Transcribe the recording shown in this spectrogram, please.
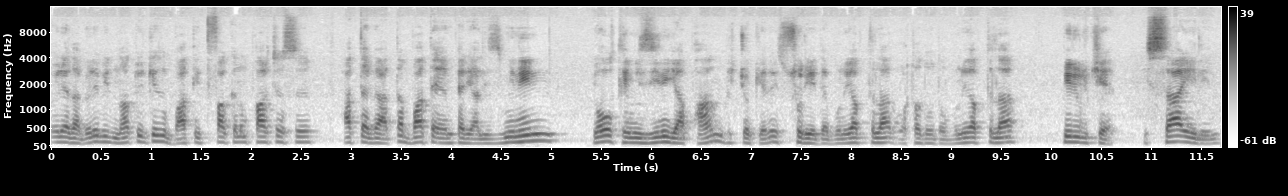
Öyle de böyle bir NATO ülkesi Batı İttifakı'nın parçası. Hatta ve hatta Batı emperyalizminin yol temizliğini yapan birçok yerde Suriye'de bunu yaptılar, Orta Doğu'da bunu yaptılar. Bir ülke İsrail'in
